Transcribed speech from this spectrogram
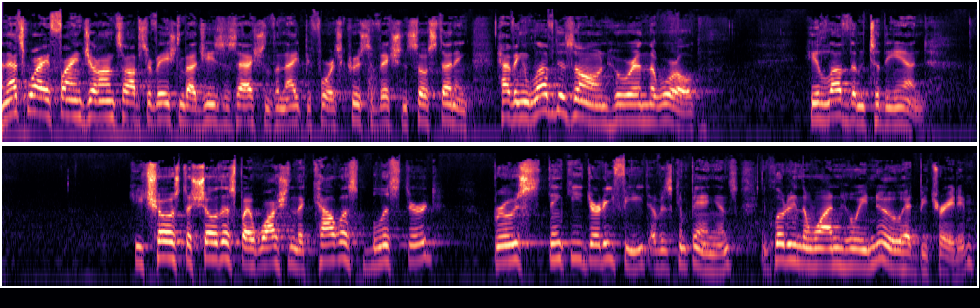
And that's why I find John's observation about Jesus' actions the night before his crucifixion so stunning. Having loved his own who were in the world, he loved them to the end. He chose to show this by washing the callous, blistered, bruised, stinky, dirty feet of his companions, including the one who he knew had betrayed him,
